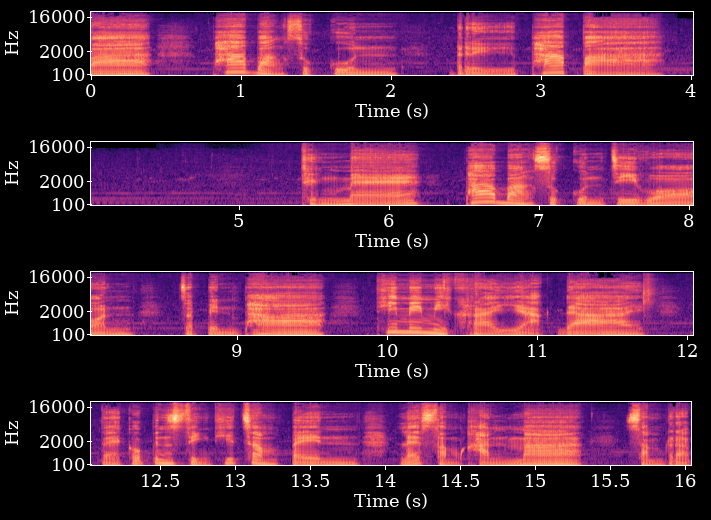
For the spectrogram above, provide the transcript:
ว่า ผ้าบางสุกุล หรือผ้าป่า ถึงแม้ ผ้าบางสุกุลจีวร จะเป็นผ้าที่ไม่มีใครอยากได้ แต่ก็เป็นสิ่งที่จำเป็นและสำคัญมากสำหรับ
